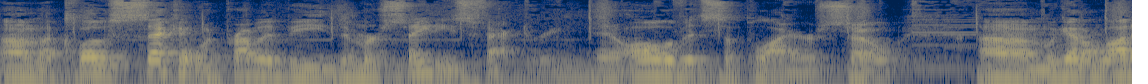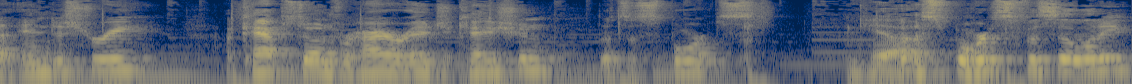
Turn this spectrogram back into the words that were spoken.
Um, a close second would probably be the Mercedes factory and all of its suppliers. So um, we got a lot of industry, a capstone for higher education. That's a sports Yeah, a sports facility,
